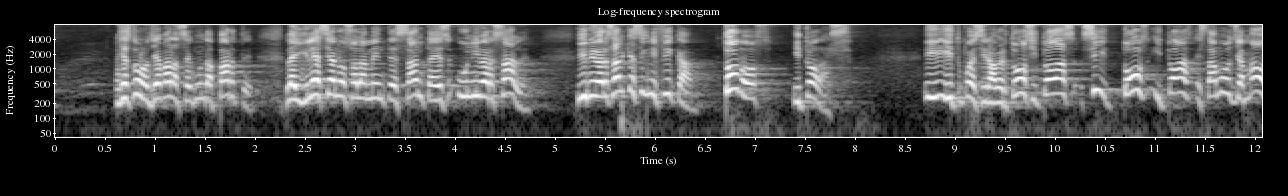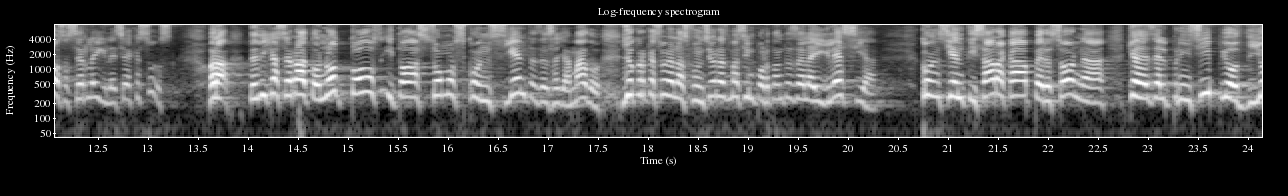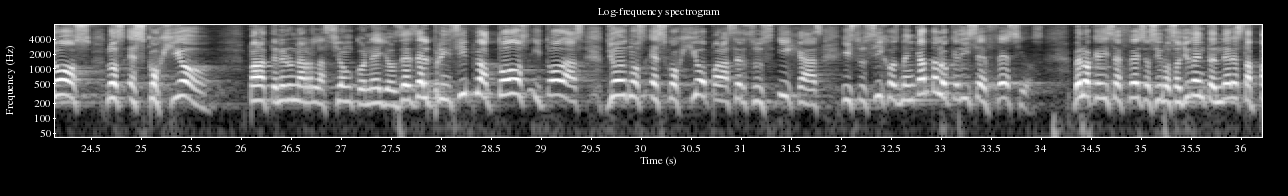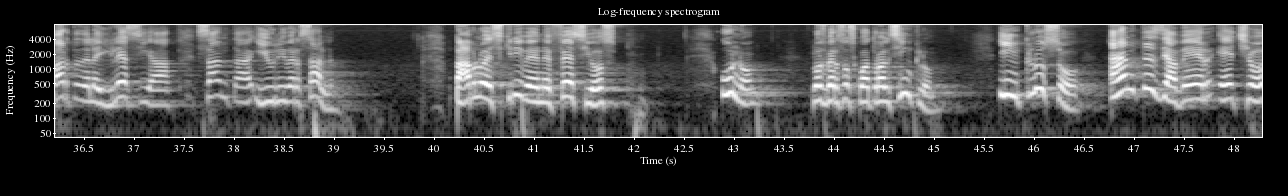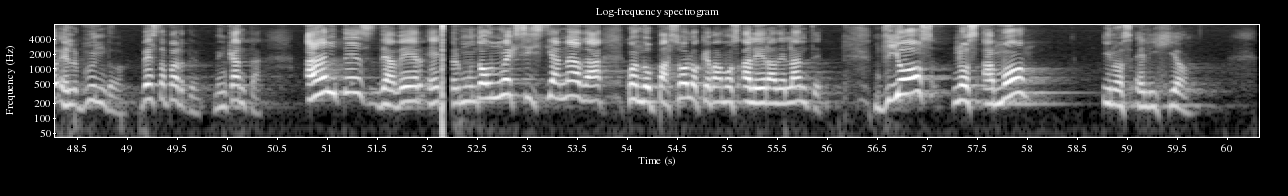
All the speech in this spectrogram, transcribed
Y esto nos lleva a la segunda parte. La iglesia no solamente es santa, es universal. ¿Y universal qué significa? Todos y todas. Y, tú puedes decir, a ver, todos y todas, sí, todos y todas estamos llamados a ser la iglesia de Jesús. Ahora, te dije hace rato, no todos y todas somos conscientes de ese llamado. Yo creo que es una de las funciones más importantes de la iglesia. Concientizar a cada persona que desde el principio Dios los escogió para tener una relación con ellos. Desde el principio a todos y todas, Dios nos escogió para ser sus hijas y sus hijos. Me encanta lo que dice Efesios. Ve lo que dice Efesios y nos ayuda a entender esta parte de la iglesia santa y universal. Pablo escribe en Efesios 1, los versos 4 al 5. Incluso antes de haber hecho el mundo. Ve esta parte, me encanta antes de haber hecho el mundo. No existía nada cuando pasó lo que vamos a leer adelante. Dios nos amó y nos eligió.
